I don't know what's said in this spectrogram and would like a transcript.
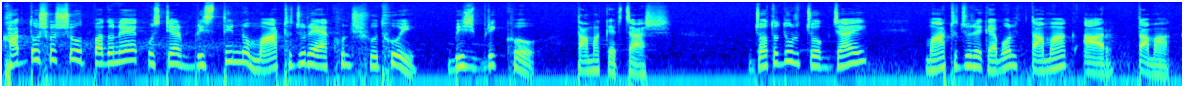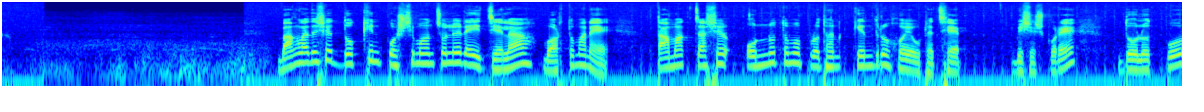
খাদ্যশস্য উৎপাদনে কুষ্টিয়ার বিস্তীর্ণ মাঠ জুড়ে এখন শুধুই বিষবৃক্ষ তামাকের চাষ। যতদূর চোখ যায়, মাঠ জুড়ে কেবল তামাক আর তামাক। বাংলাদেশের দক্ষিণ পশ্চিমাঞ্চলের এই জেলা বর্তমানে তামাক চাষের অন্যতম প্রধান কেন্দ্র হয়ে উঠেছে। বিশেষ করে দৌলতপুর,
